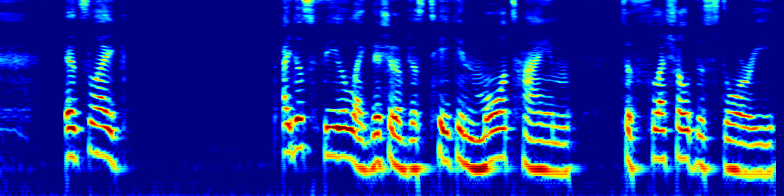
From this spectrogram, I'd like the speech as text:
it's like I just feel like they should have just taken more time to flesh out the story,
